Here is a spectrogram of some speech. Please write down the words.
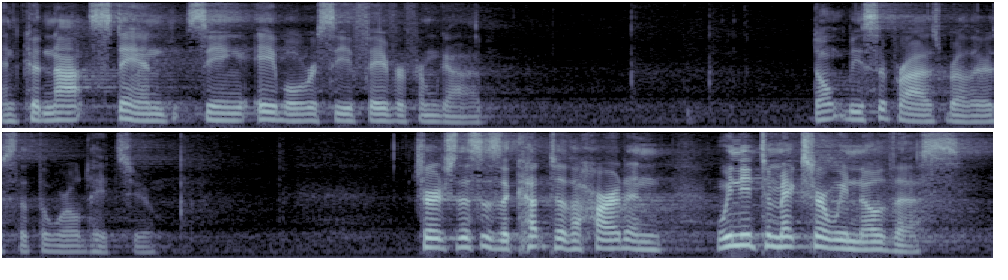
and could not stand seeing Abel receive favor from God. Don't be surprised, brothers, that the world hates you. Church, this is a cut to the heart, and we need to make sure we know this.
